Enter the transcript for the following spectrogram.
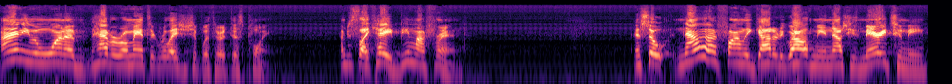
I didn't even want to have a romantic relationship with her at this point. I'm just like, hey, be my friend. And so now that I've finally got her to go out with me and now she's married to me,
